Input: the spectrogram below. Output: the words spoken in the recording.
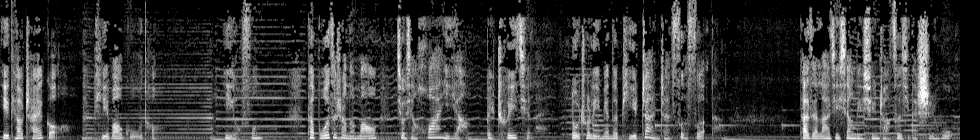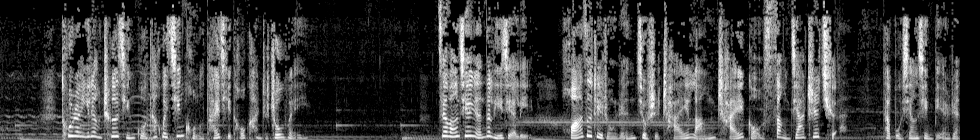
一条柴狗皮包骨头，一有风，它脖子上的毛就像花一样被吹起来，露出里面的皮湛湛涩涩的。它在垃圾箱里寻找自己的食物，突然一辆车经过，他会惊恐的抬起头看着周围。在王千源的理解里，华子这种人就是豺狼、豺狗、丧家之犬。他不相信别人，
